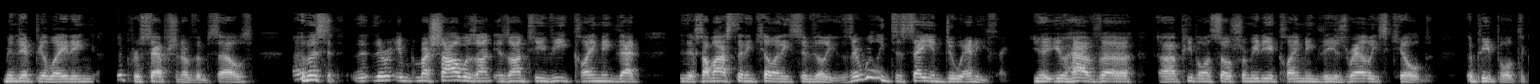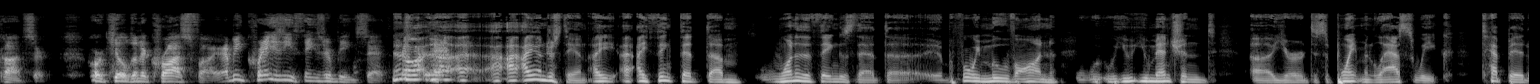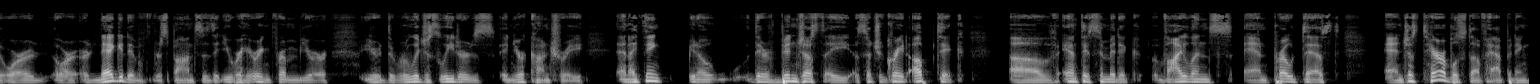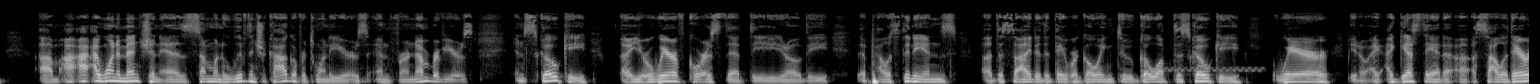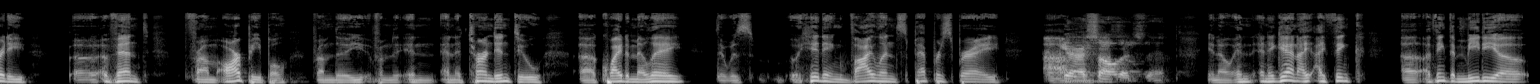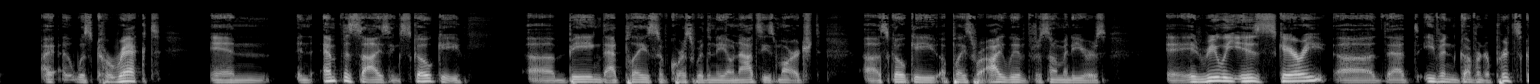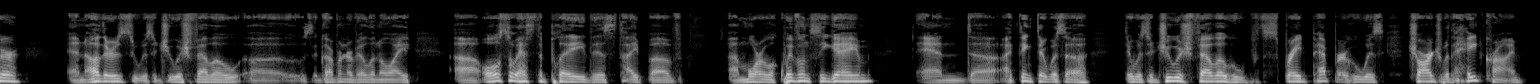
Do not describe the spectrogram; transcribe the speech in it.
manipulating the perception of themselves. Listen, there, was on is on TV claiming that the Hamas didn't kill any civilians. They're willing to say and do anything. You, you have uh, uh, people on social media claiming the Israelis killed the people at the concert. or killed in a crossfire. I mean, crazy things are being said. No, no, I, I, I understand. I, I think that um, one of the things that uh, before we move on, you you mentioned uh, your disappointment last week tepid or, or, or negative responses that you were hearing from your your the religious leaders in your country and i think you know there have been just a such a great uptick of anti-Semitic violence and protest and just terrible stuff happening. Um, I, I want to mention, as someone who lived in Chicago for 20 years and for a number of years in Skokie, uh, you're aware, of course, that the you know the, the Palestinians uh, decided that they were going to go up to Skokie, where you know I, I guess they had a, a solidarity uh, event from our people from the from the in, and it turned into uh, quite a melee there was hitting, violence, pepper spray. Um, yeah, I saw that. You know, and and again, I I think uh, I think the media I, was correct in in emphasizing Skokie uh, being that place, of course, where the neo Nazis marched. Uh, Skokie, a place where I lived for so many years. It really is scary uh, that even Governor Pritzker and others, who was a Jewish fellow, uh, who's the governor of Illinois, uh, also has to play this type of uh, moral equivalency game. And uh, I think there was a there was a Jewish fellow who sprayed pepper who was charged with a hate crime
